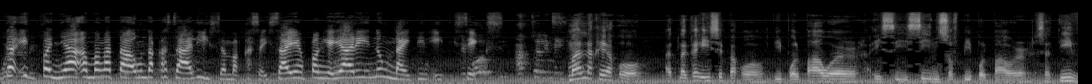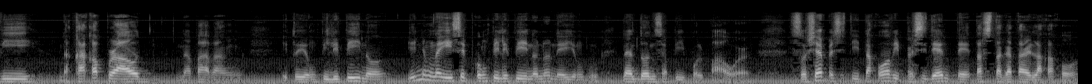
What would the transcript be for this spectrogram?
daig pa niya ang mga taong nakasali sa makasaysayang pangyayari noong 1986. Malaki ako at nagkaisip ako, people power, I see scenes of people power sa TV, nakaka-proud na parang ito yung Pilipino. Yun yung naisip kong Pilipino noon eh, yung nandun sa people power. So syempre si Tita Cory, presidente, tas taga-Tarlac ako.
